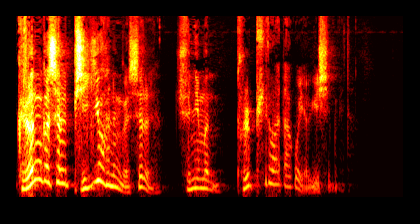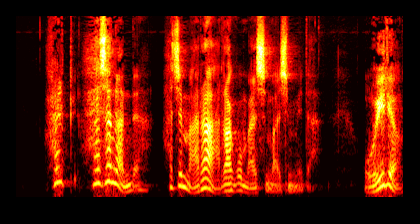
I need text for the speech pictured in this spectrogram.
그런 것을 비교하는 것을 주님은 불필요하다고 여기십니다. 할, 해서는 안 돼. 하지 마라. 라고 말씀하십니다. 오히려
